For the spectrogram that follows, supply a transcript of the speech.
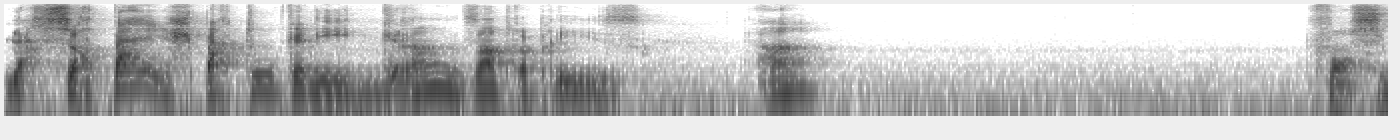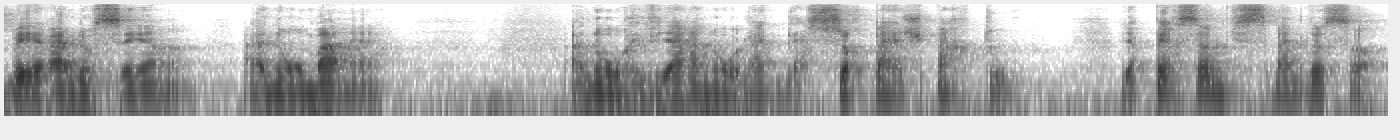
la surpêche partout que les grandes entreprises hein, font subir à l'océan, à nos mers, à nos rivières, à nos lacs, de la surpêche partout. Il n'y a personne qui se mêle de ça.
